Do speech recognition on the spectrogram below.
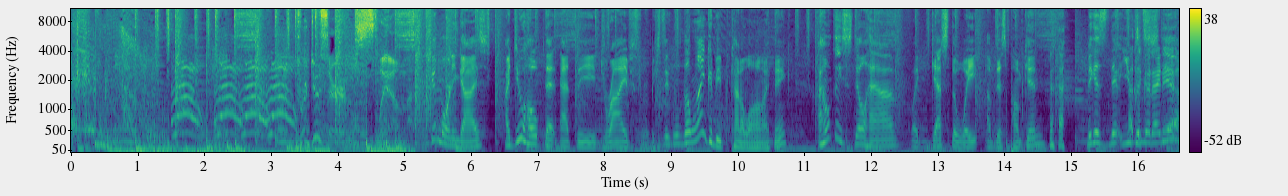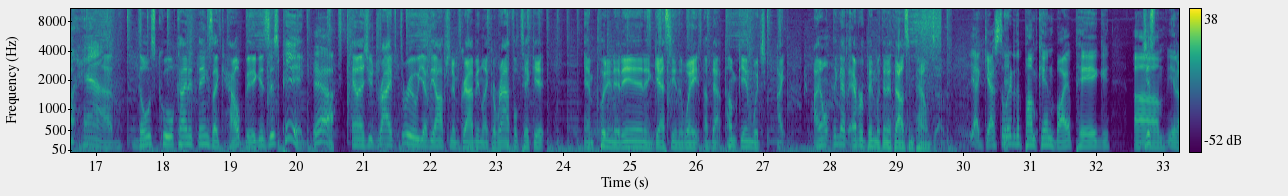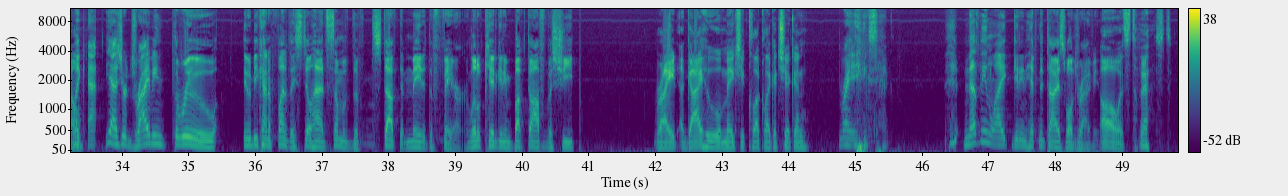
Hello! Hello! Hello! Hello! Producer Slim. Good morning, guys. I do hope that at the drive-through, because the, the line could be kind of long. I think. I hope they still have like guess the weight of this pumpkin, because there, you That's a could good still idea. have those cool kind of things like how big is this pig? Yeah. And as you drive through, you have the option of grabbing like a raffle ticket and putting it in and guessing the weight of that pumpkin, which I I don't think I've ever been within a thousand pounds of. Yeah, guess the weight of the pumpkin, buy a pig. Just Um, you know, like at, yeah, as you're driving through, it would be kind of fun if they still had some of the stuff that made it the fair. A little kid getting bucked off of a sheep. Right? A guy who makes you cluck like a chicken. Right, exactly. Nothing like getting hypnotized while driving. Oh, it's the best.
